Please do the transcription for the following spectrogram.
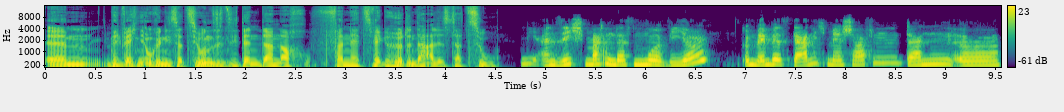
ähm, mit welchen Organisationen sind Sie denn da noch vernetzt? Wer gehört denn da alles dazu? Nee, an sich machen das nur wir. Und wenn wir es gar nicht mehr schaffen, dann äh,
